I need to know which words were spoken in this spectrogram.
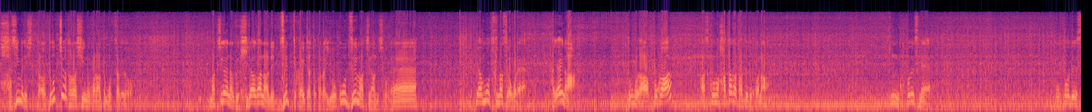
初めて知った。どっちが正しいのかなと思ってたけど。間違いなくひらがなで「ぜ」って書いてあったから横瀬町なんでしょうね。いやもう着きますよこれ。早いな。どこだ？ここか？あそこの旗が立ってるとこかな。うんここですね。ここです。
